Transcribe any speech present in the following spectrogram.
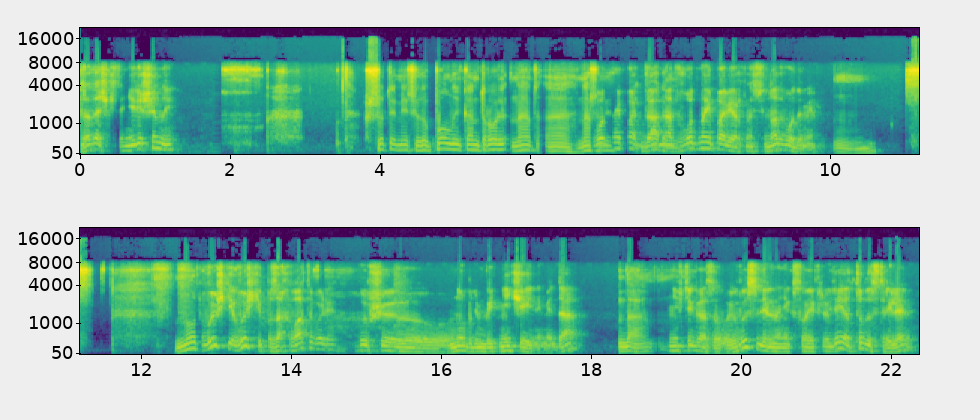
Задачки-то не решены. Что ты имеешь в виду? Полный контроль над э, нашими... Водной, да, над водной поверхностью, над водами. Mm. Ну, вышки, вышки позахватывали, бывшие, ну, будем говорить, ничейными, да? Да. Нефтегазовые. Высадили на них своих людей, оттуда стреляют.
